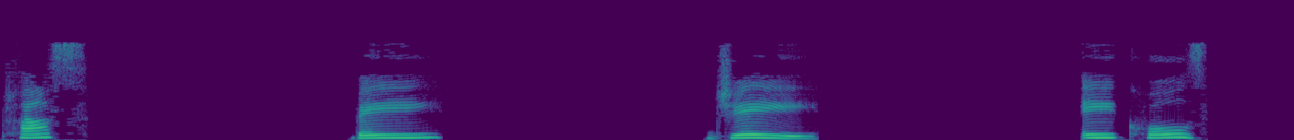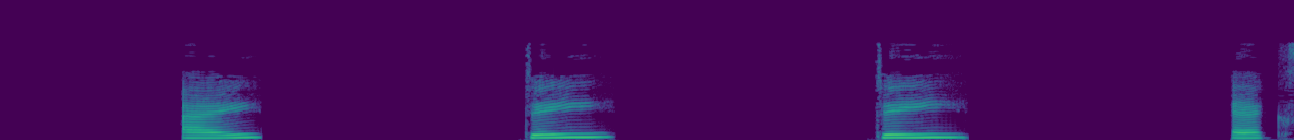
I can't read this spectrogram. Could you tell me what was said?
plus b g equals a. D. D. X.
